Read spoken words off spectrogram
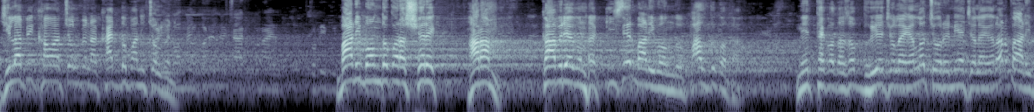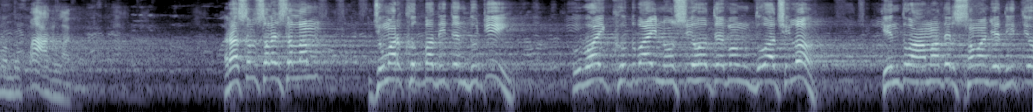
জিলাপি খাওয়া চলবে না, খাদ্য পানি চলবে না। বাড়ি বন্ধ করা সেরেক, হারাম। কাবিরা গুনা কিসের বাড়ি বন্ধ? ফালতু কথা। মিথ্যা কথা সব ধুয়ে চলে গেল, চোরে নিয়ে চলে গেল, আর বাড়ি বন্ধ। পাগ লাগ রাসুল সাল্লাম জুমার খুতবা দিতেন দুটি। উভয় খুতবাই নসিহত এবং দোয়া ছিল। কিন্তু আমাদের সমাজে দ্বিতীয়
